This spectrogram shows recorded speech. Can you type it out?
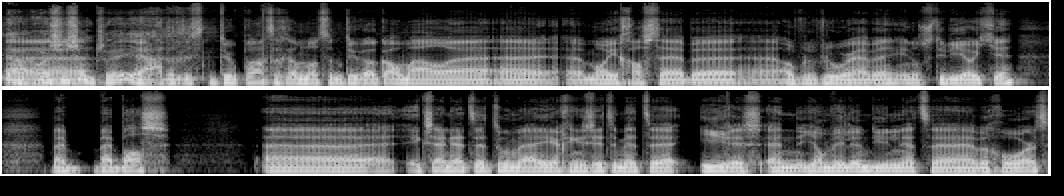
Ja, uh, seizoen 2, ja. ja. dat is natuurlijk prachtig, omdat we natuurlijk ook allemaal uh, mooie gasten hebben, over de vloer hebben in ons studiootje. Bij, bij Bas. ik zei net toen wij hier gingen zitten met Iris en Jan Willem, die jullie net hebben gehoord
